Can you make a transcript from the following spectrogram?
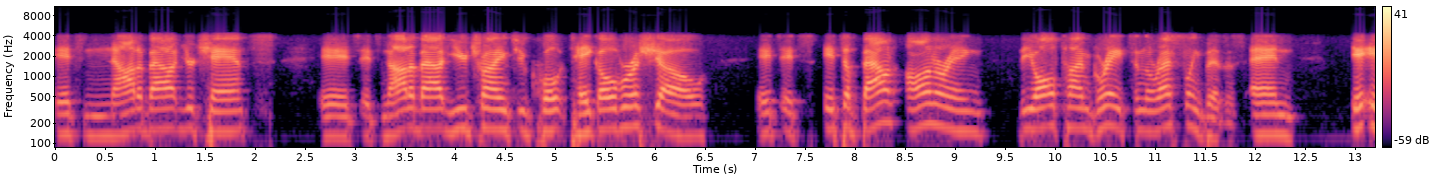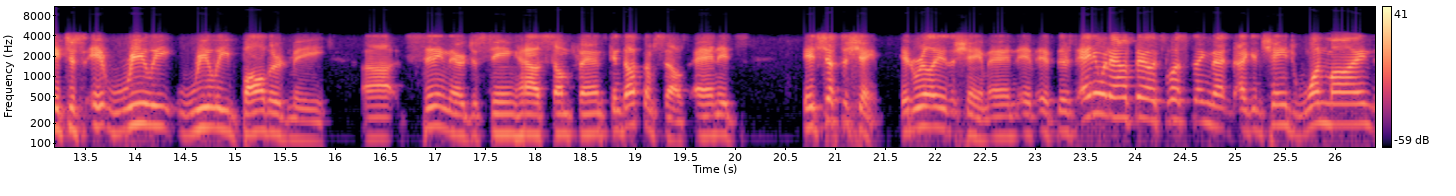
It's not about your chance. It's it's not about you trying to quote take over a show. It's it's it's about honoring the all-time greats in the wrestling business, and it, it just it really really bothered me uh, sitting there just seeing how some fans conduct themselves, and it's it's just a shame. It really is a shame. And if, if there's anyone out there that's listening that I can change one mind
